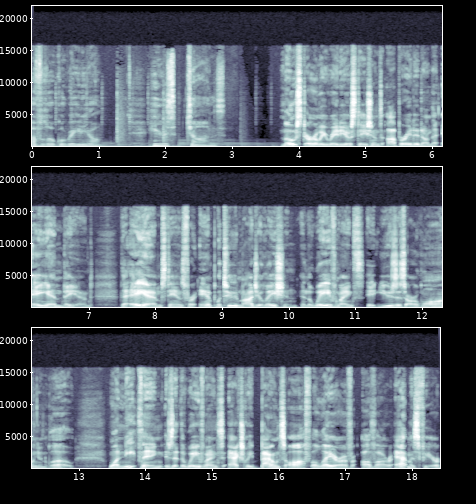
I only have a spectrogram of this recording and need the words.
of local radio. Here's Johns. Most early radio stations operated on the AM band. The AM stands for amplitude modulation, and the wavelengths it uses are long and low. One neat thing is that the wavelengths actually bounce off a layer of, of our atmosphere,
